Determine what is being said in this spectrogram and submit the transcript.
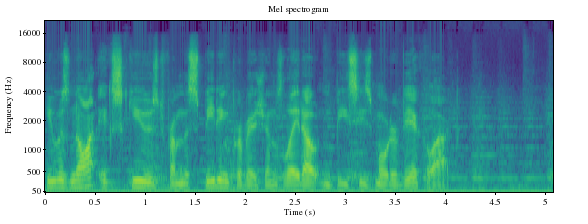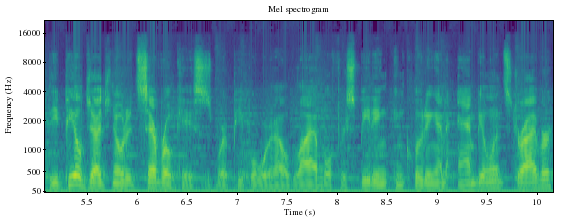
he was not excused from the speeding provisions laid out in BC's Motor Vehicle Act. The appeal judge noted several cases where people were held liable for speeding, including an ambulance driver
